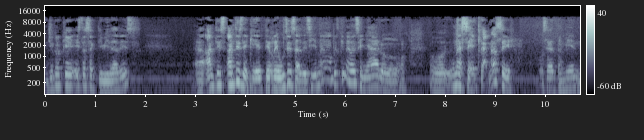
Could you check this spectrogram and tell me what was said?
yo creo que estas actividades, ah, antes, antes de que te rehuses a decir, no, pues que me va a enseñar o, una secta, no sé. O sea, también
